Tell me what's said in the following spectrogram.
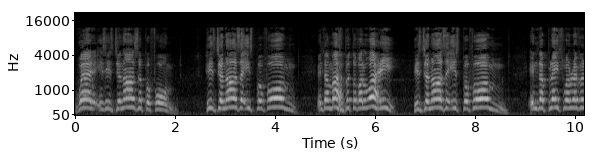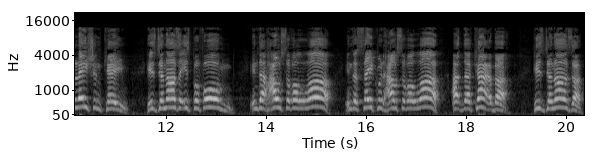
where is his janazah performed? His janazah is performed in the mahbat of al-wahi. His janazah is performed in the place where revelation came. His janazah is performed in the house of Allah, in the sacred house of Allah, at the Kaaba. His janazah,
